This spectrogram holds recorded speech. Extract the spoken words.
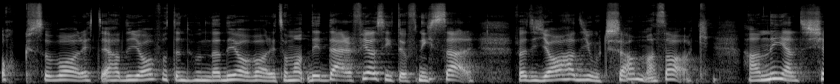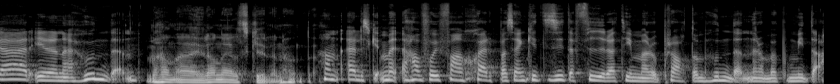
också varit det. Hade jag fått en hund hade jag varit som honom. Det är därför jag sitter och fnissar. För att jag hade gjort samma sak. Han är helt kär i den här hunden. Men han, är, han älskar ju den hunden. Han älskar, men han får ju fan skärpa sig. Han kan inte sitta fyra timmar och prata om hunden när de är på middag.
